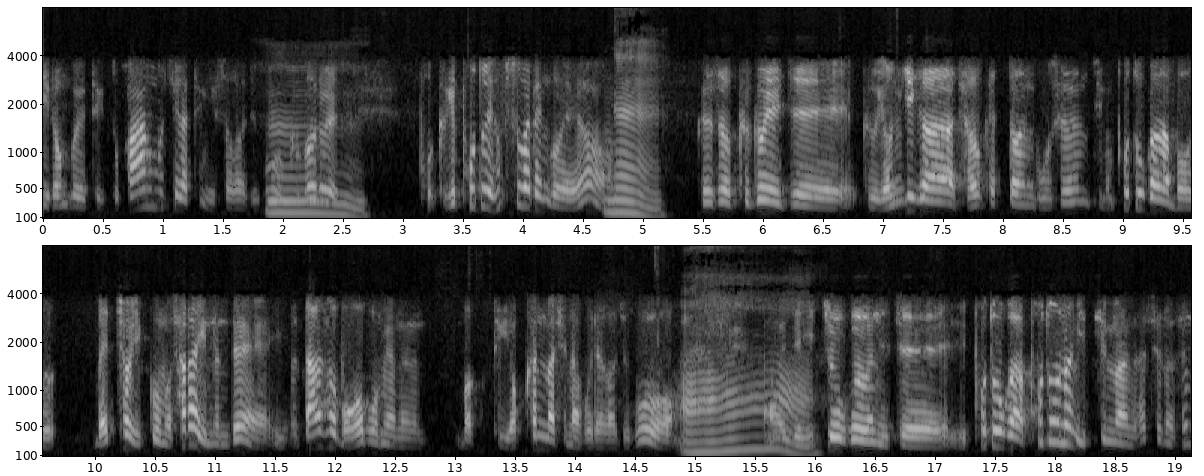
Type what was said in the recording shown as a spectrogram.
이런 거에 되게 또 화학물질 같은 게 있어가지고 음. 그거를 포, 그게 포도에 흡수가 된 거예요. 네. 그래서 그거에 이제 그 연기가 자욱했던 곳은 지금 포도가 뭐 맺혀 있고 뭐 살아 있는데 이걸 따서 먹어보면은 막 되게 역한 맛이 나고 그래가지고 아. 어, 이제 이쪽은 이제 포도가 포도는 있지만 사실은 쓸,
